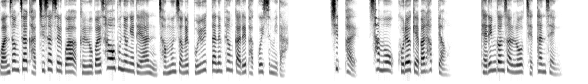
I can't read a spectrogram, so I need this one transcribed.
완성차 가치 사슬과 글로벌 사업 운영에 대한 전문성을 보유했다는 평가를 받고 있습니다. 18. 3호 고려개발 합병. 대림건설로 재탄생.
